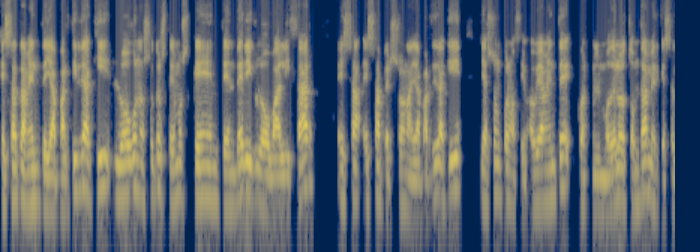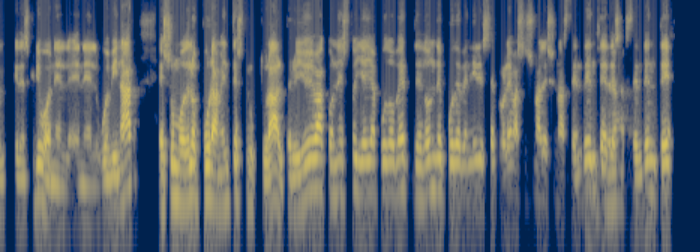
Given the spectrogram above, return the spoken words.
Exactamente, y a partir de aquí, luego nosotros tenemos que entender y globalizar esa, esa, persona. Y a partir de aquí ya son conocidos. Obviamente, con el modelo Tom Damer, que es el que describo en el, en el webinar, es un modelo puramente estructural. Pero yo iba con esto y ya puedo ver de dónde puede venir ese problema. Si es una lesión ascendente, desascendente,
